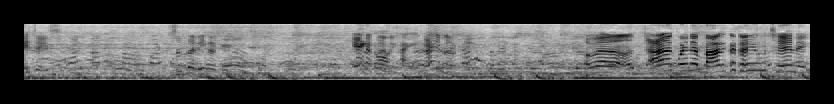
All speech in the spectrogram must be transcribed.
ખોવાઈ જઈશ. શું કરી શકે કઈ નથી હવે આ કોઈને બહાર કઢાય એવું છે નહીં.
